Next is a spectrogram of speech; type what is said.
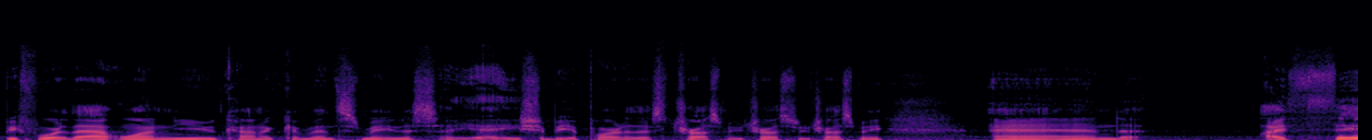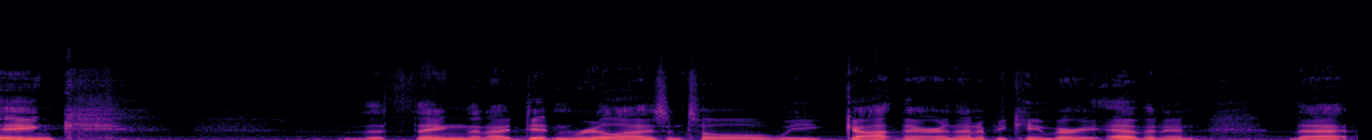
before that one, you kind of convinced me to say, yeah, you should be a part of this. Trust me, trust me, trust me. And I think the thing that I didn't realize until we got there, and then it became very evident that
